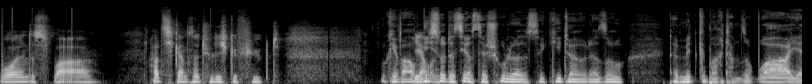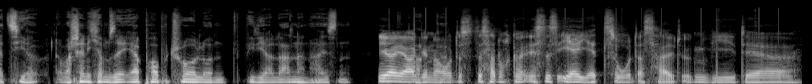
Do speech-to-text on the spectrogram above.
wollen. Das war, hat sich ganz natürlich gefügt. Okay, war auch ja, nicht so, dass sie aus der Schule, aus der Kita oder so da mitgebracht haben, so, boah, jetzt hier. Wahrscheinlich haben sie eher Paw Patrol und wie die alle anderen heißen. Ja, ja, genau. Das, das hat noch, ist es eher jetzt so, dass halt irgendwie der,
